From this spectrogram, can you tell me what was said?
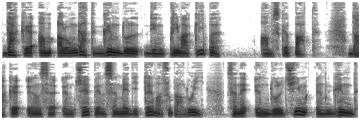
Dacă am alungat gândul din prima clipă, am scăpat. Dacă însă începem să medităm asupra lui, să ne îndulcim în gând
